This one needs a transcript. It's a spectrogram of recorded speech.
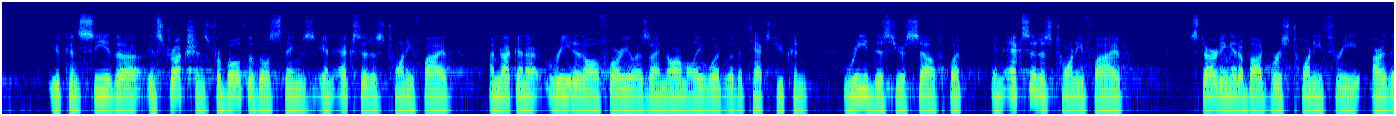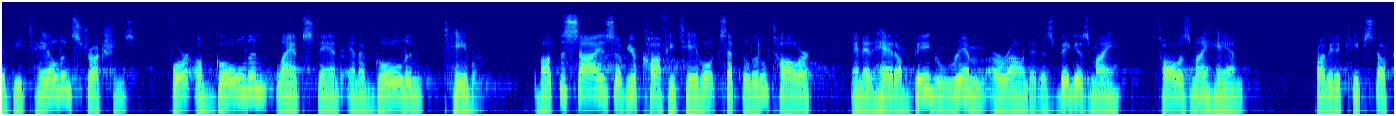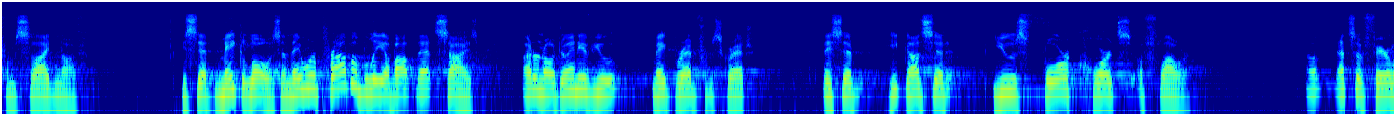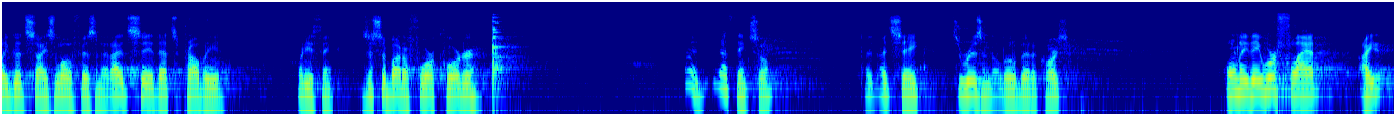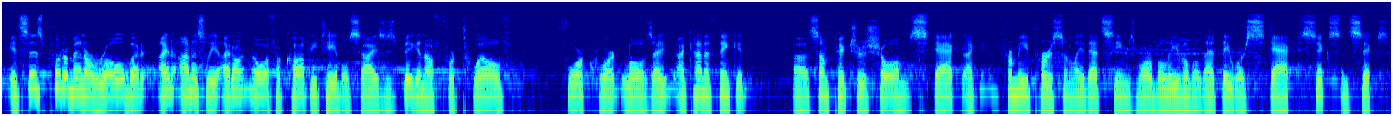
You can see the instructions for both of those things in Exodus 25. I'm not going to read it all for you as I normally would with a text. You can read this yourself. But in Exodus 25, starting at about verse 23, are the detailed instructions for a golden lampstand and a golden table, about the size of your coffee table, except a little taller, and it had a big rim around it, as big as my, as tall as my hand, probably to keep stuff from sliding off. He said, Make loaves, and they were probably about that size. I don't know, do any of you make bread from scratch? They said, he, God said, use four quarts of flour. that's a fairly good sized loaf, isn't it? I'd say that's probably, what do you think? Is this about a four quarter? I, I think so. I'd say. It's risen a little bit, of course. Only they were flat. I, it says put them in a row, but I, honestly, I don't know if a coffee table size is big enough for 12 four quart loaves. I, I kind of think it, uh, some pictures show them stacked. I, for me personally, that seems more believable that they were stacked, six and six.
